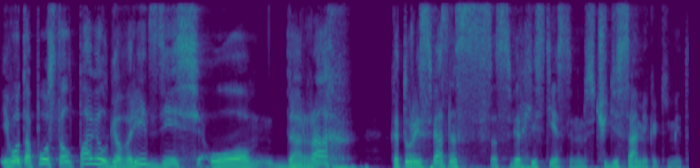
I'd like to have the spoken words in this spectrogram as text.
И вот апостол Павел говорит здесь о дарах, которые связаны со сверхъестественным, с чудесами какими-то.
